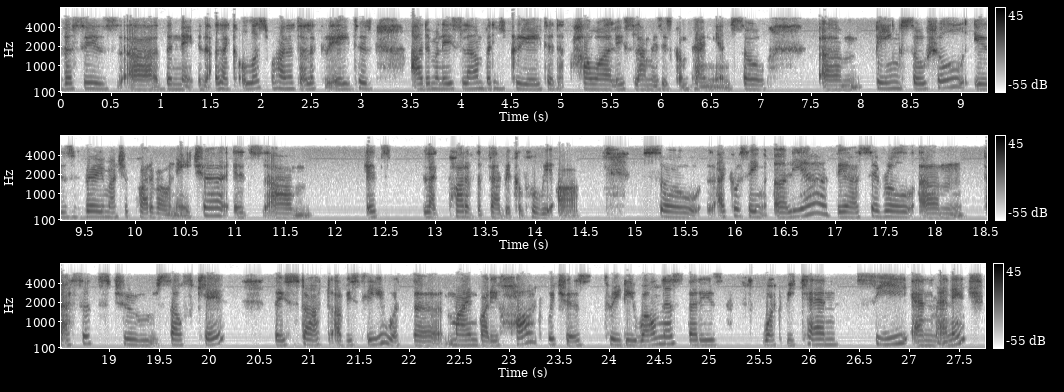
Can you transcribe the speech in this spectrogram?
this is uh, the na- like Allah subhanahu wa ta'ala created Adam alayhi salam, but he created Hawa alayhi salam as his companion. So um, being social is very much a part of our nature. It's um, it's like part of the fabric of who we are. So, like I was saying earlier, there are several um, facets to self care. They start obviously with the mind, body, heart, which is 3D wellness. That is what we can see and manage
